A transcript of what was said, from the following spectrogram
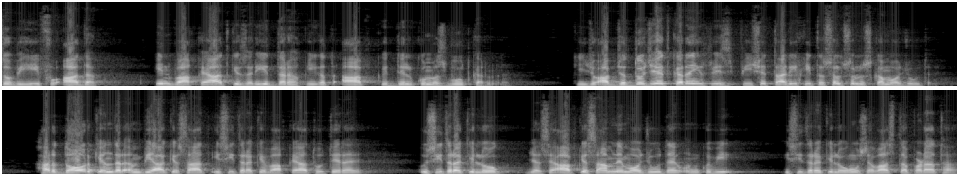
تو بھی فعادک ان واقعات کے ذریعے در حقیقت آپ کے دل کو مضبوط کرنا ہے۔ کہ جو آپ جد و جہد کریں اس پیچھے تاریخی تسلسل اس کا موجود ہے۔ ہر دور کے اندر انبیاء کے ساتھ اسی طرح کے واقعات ہوتے رہے۔ اسی طرح کے لوگ جیسے آپ کے سامنے موجود ہیں، ان کو بھی اسی طرح کے لوگوں سے واسطہ پڑا تھا۔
